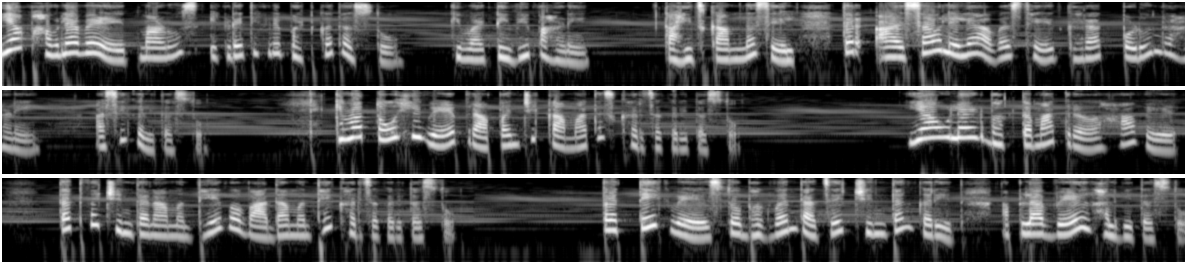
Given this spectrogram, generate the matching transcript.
या फावल्या वेळेत माणूस इकडे तिकडे भटकत असतो किंवा टी व्ही पाहणे. काहीच काम नसेल तर आळसावलेल्या अवस्थेत घरात पडून राहणे असे करीत असतो. किंवा तोही वेळ प्रापंचिक कामातच खर्च करीत असतो. या उलट भक्त मात्र हा वेळ तत्वचिंतनामध्ये व वादामध्ये खर्च करीत असतो. प्रत्येक वेळेस तो भगवंताचे चिंतन करीत आपला वेळ घालवित असतो.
